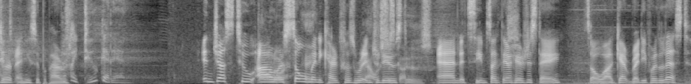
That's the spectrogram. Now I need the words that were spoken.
deserve any What if superpowers. I do get in? In just two Eleanor, hours, so hey, many characters were introduced, and it seems like they're here to stay. So uh, get ready for the list.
